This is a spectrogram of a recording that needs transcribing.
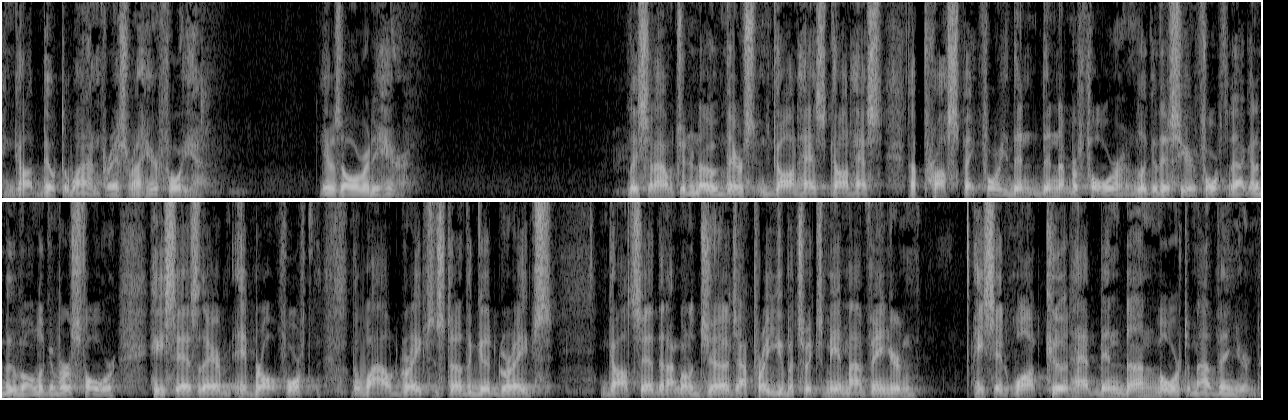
And God built the wine press right here for you. It was already here. Listen, I want you to know there's God has God has a prospect for you. Then then number four, look at this here. Fourthly, I got to move on. Look in verse four. He says there, it brought forth the wild grapes instead of the good grapes. God said that I'm going to judge, I pray you, betwixt me and my vineyard. He said, What could have been done more to my vineyard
